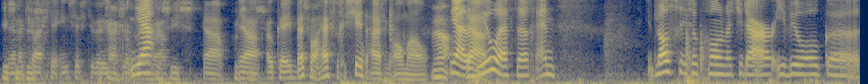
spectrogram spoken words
is ja, dan het dus krijg je incestueuze krijg je. Ja. precies. Ja, Precies. ja oké. Best wel heftige shit eigenlijk allemaal. Ja. Ja, dat Ja. is heel heftig. En het lastige is ook gewoon dat je daar... Je wil ook... eh,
